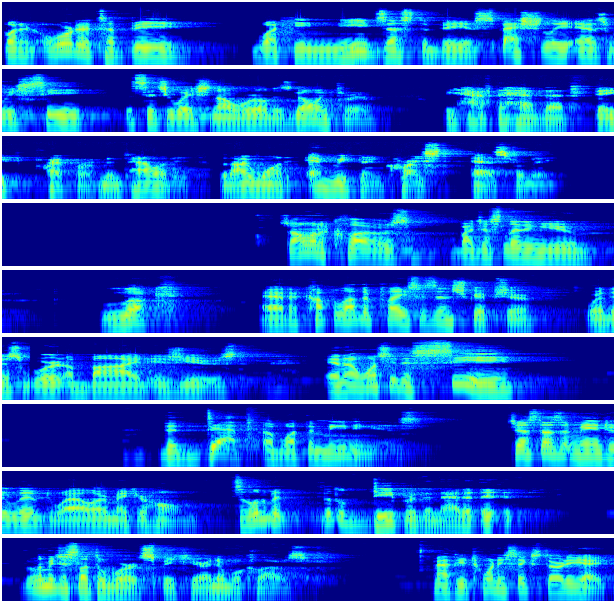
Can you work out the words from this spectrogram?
But in order to be what he needs us to be, especially as we see the situation our world is going through, we have to have that faith prepper mentality that I want everything Christ has for me. So I want to close by just letting you look at a couple other places in Scripture where this word abide is used. And I want you to see the depth of what the meaning is. Just doesn't mean to live well or make your home. It's a little bit, little deeper than that. It, it, let me just let the word speak here and then we'll close. Matthew 26, 38.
